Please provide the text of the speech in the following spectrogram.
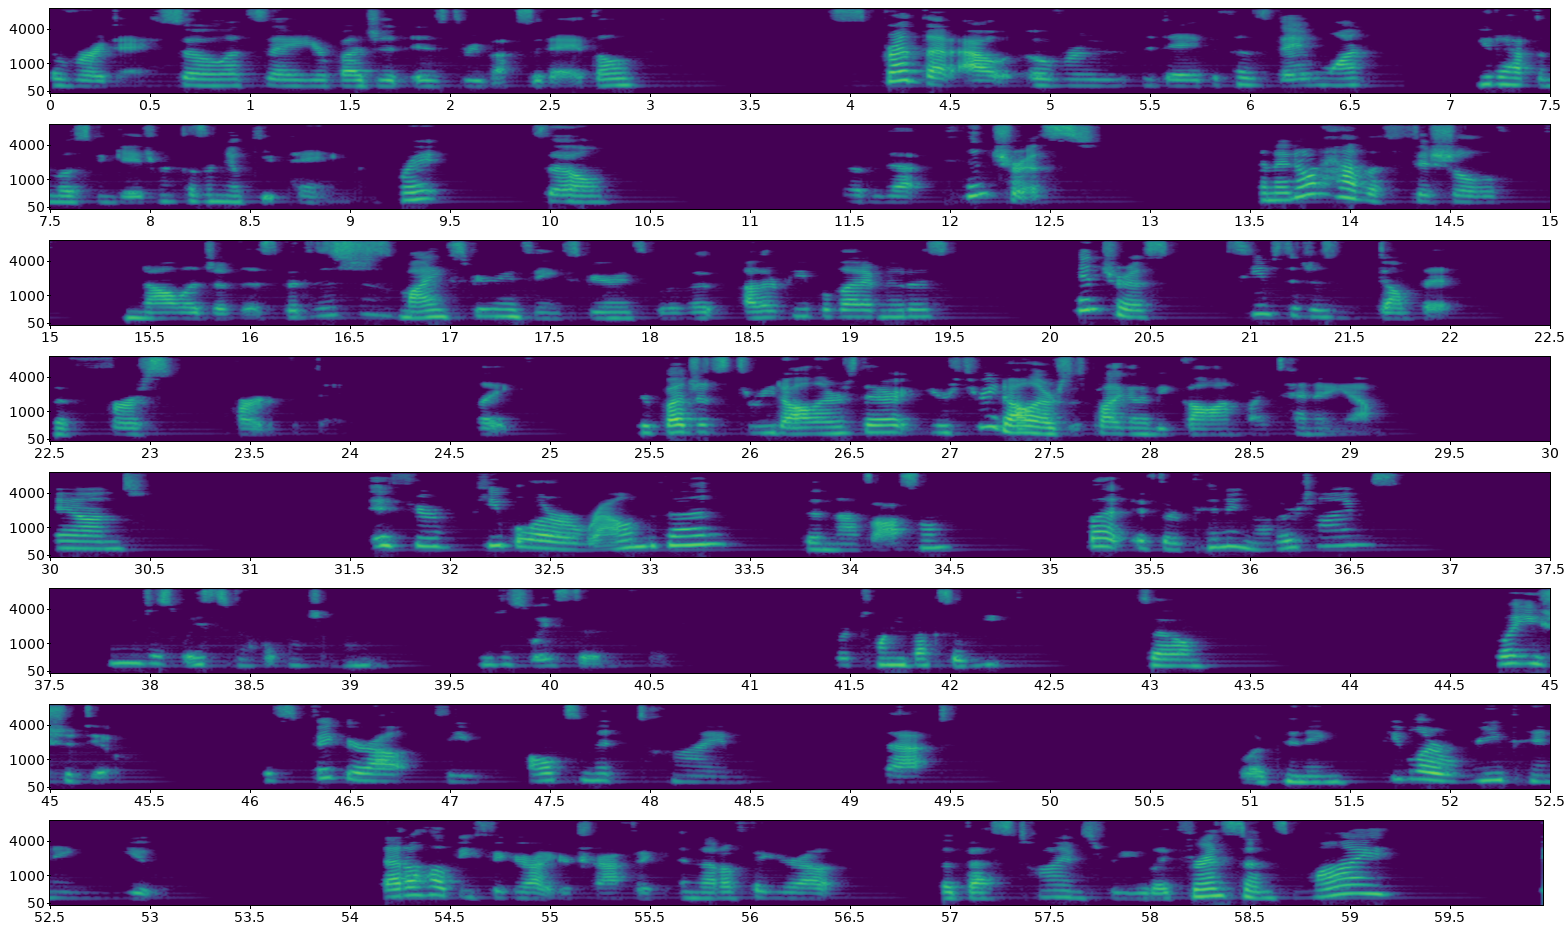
over a day. So let's say your budget is three bucks a day. They'll spread that out over the day because they want you to have the most engagement because then you'll keep paying them, right? So that. Pinterest, and I don't have official knowledge of this, but this is just my experience and experience with other people that I've noticed. Pinterest seems to just dump it the first part of the day. Like your budget's three dollars there, your three dollars is probably going to be gone by 10 a.m. And if your people are around then, then that's awesome. But if they're pinning other times, then you just wasted a whole bunch of money. You just wasted like over 20 bucks a week. So, what you should do is figure out the ultimate time that people are pinning. People are repinning you. That'll help you figure out your traffic and that'll figure out the best times for you. Like, for instance, my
